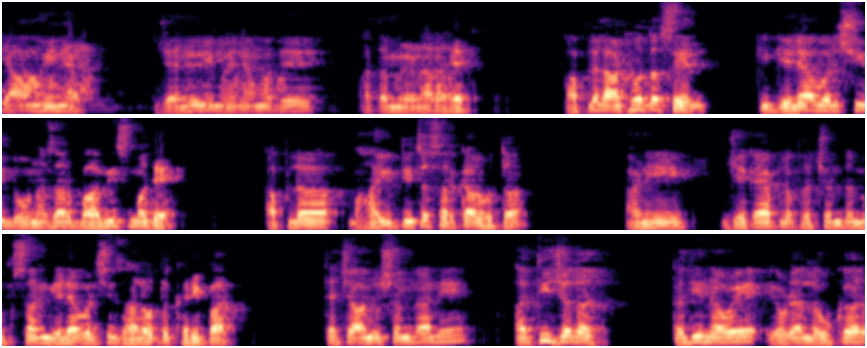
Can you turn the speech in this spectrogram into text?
या महिन्यात जानेवारी महिन्यामध्ये आता मिळणार आहेत. आपल्याला आठवत असेल की गेल्या वर्षी दोन हजार बावीसमध्ये आपलं महायुतीचं सरकार होतं आणि जे काही आपलं प्रचंड नुकसान गेल्या वर्षी झालं होतं खरीपात त्याच्या अनुषंगाने अतिजलद कधी नव्हे एवढ्या लवकर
